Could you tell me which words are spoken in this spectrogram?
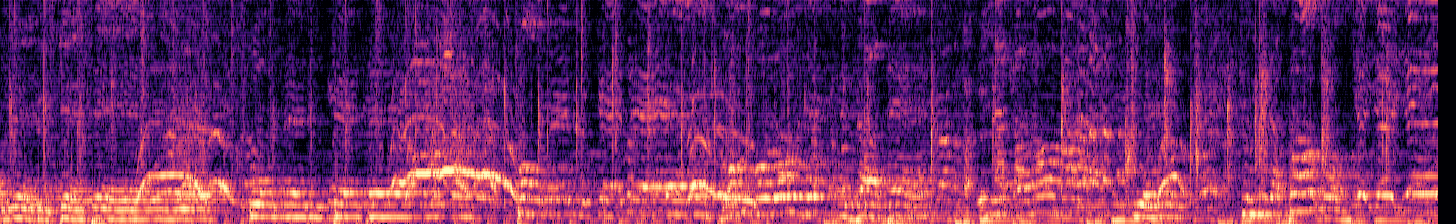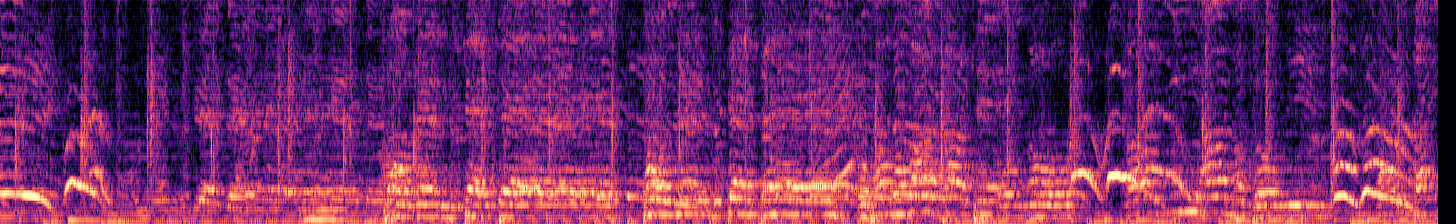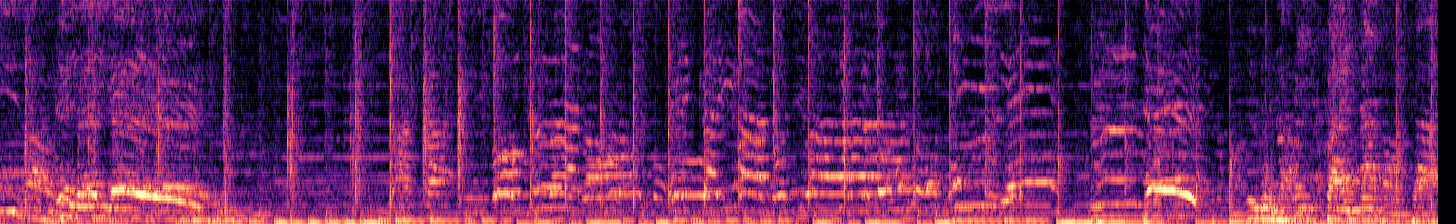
Together, together. Yeah, yeah, yeah! Woo! อยู่ไหนไปหนานอนฟ้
